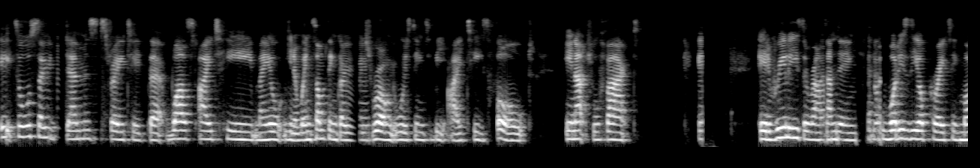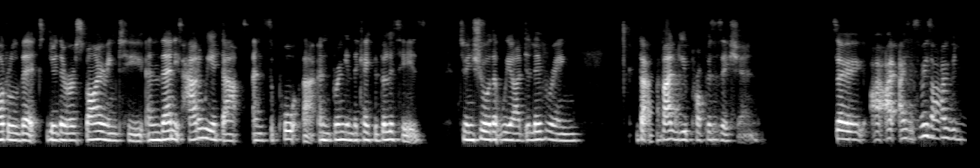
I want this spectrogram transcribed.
it's also demonstrated that whilst IT may, you know, when something goes wrong, it always seems to be IT's fault. In actual fact, it really is around understanding what is the operating model that you know, they're aspiring to, and then it's how do we adapt and support that and bring in the capabilities to ensure that we are delivering that value proposition. So I, I suppose I would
